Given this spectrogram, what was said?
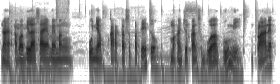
Nah, apabila saya memang punya karakter seperti itu, menghancurkan sebuah bumi, planet,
